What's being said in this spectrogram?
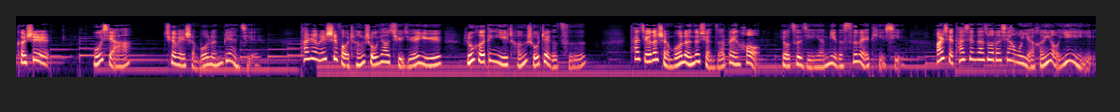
可是，吴霞却为沈伯伦辩解。他认为是否成熟要取决于如何定义“成熟”这个词。他觉得沈伯伦的选择背后有自己严密的思维体系，而且他现在做的项目也很有意义。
